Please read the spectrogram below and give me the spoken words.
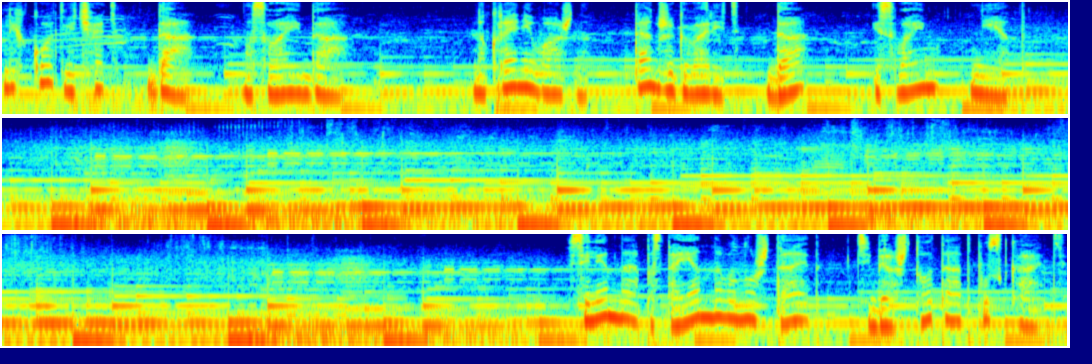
легко отвечать «да» на свои «да». Но крайне важно также говорить «да» и своим «нет». Вселенная постоянно вынуждает тебя что-то отпускать.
